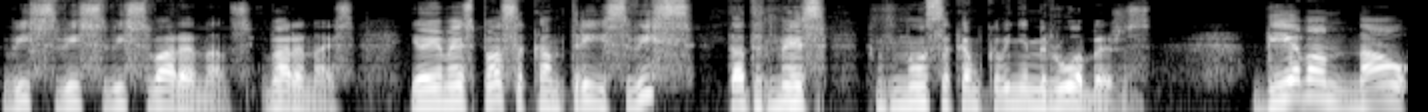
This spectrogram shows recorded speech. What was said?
viss, viss, viss varenais. Jo, ja mēs pasakām trīs viss, tad mēs nosakām, ka viņam ir robežas. Dievam nav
